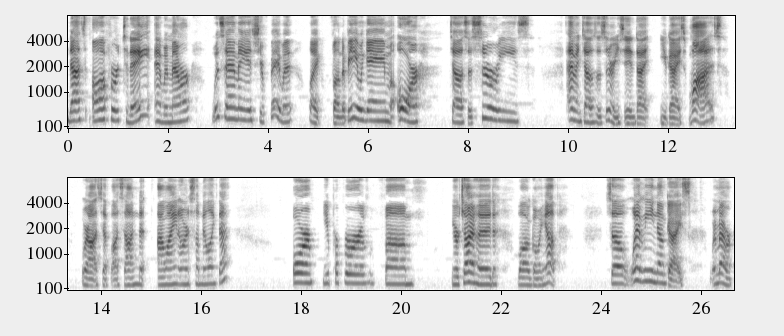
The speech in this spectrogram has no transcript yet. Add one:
That's all for today. And remember, which anime is your favorite? Like, Fun to Video Game or tell us a series. I mean, tell us a series that you guys watch. We're also us on the online or something like that. or you prefer from your childhood while growing up. So let me know, guys. Remember,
